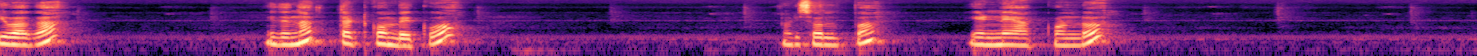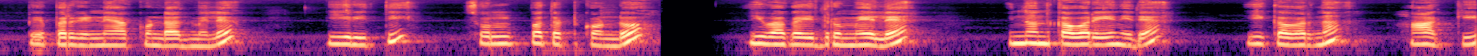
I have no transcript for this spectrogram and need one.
ಇವಾಗ ಇದನ್ನು ತಟ್ಕೊಬೇಕು. ನೋಡಿ ಸ್ವಲ್ಪ ಎಣ್ಣೆ ಹಾಕ್ಕೊಂಡು, ಪೇಪರ್ಗೆ ಎಣ್ಣೆ ಹಾಕ್ಕೊಂಡಾದಮೇಲೆ ಈ ರೀತಿ ಸ್ವಲ್ಪ ತಟ್ಕೊಂಡು ಇವಾಗ ಇದ್ರ ಮೇಲೆ ಇನ್ನೊಂದು ಕವರ್ ಏನಿದೆ, ಈ ಕವರ್ನ ಹಾಕಿ,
